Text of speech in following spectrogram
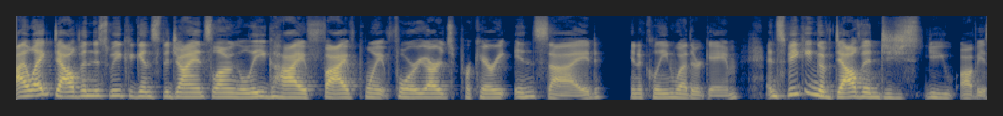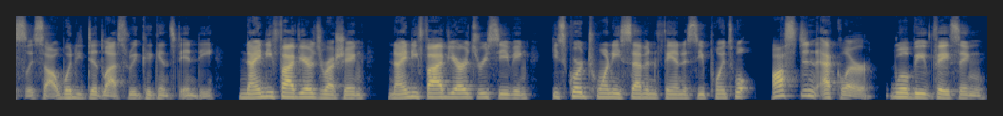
I like Dalvin this week against the Giants, allowing a league high 5.4 yards per carry inside in a clean weather game. And speaking of Dalvin, you, you obviously saw what he did last week against Indy 95 yards rushing, 95 yards receiving. He scored 27 fantasy points. Well, Austin Ekeler will be facing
